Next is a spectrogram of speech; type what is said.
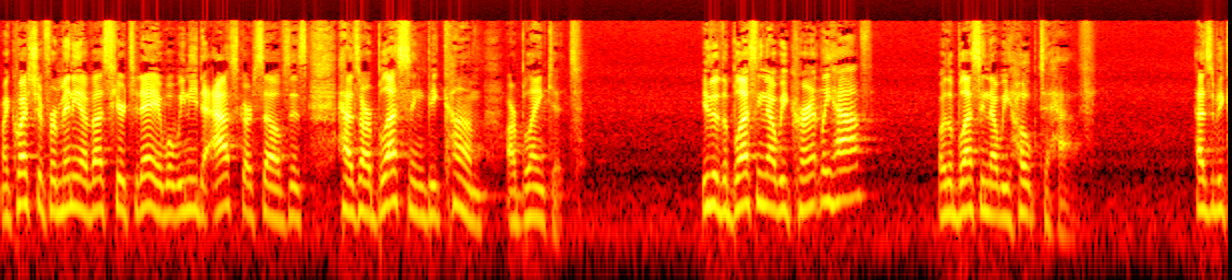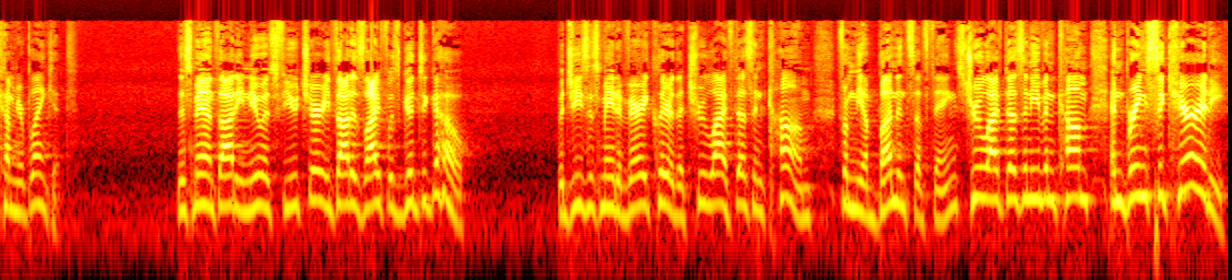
My question for many of us here today, what we need to ask ourselves is Has our blessing become our blanket? Either the blessing that we currently have or the blessing that we hope to have. Has it become your blanket? This man thought he knew his future. He thought his life was good to go. But Jesus made it very clear that true life doesn't come from the abundance of things. True life doesn't even come and bring security.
